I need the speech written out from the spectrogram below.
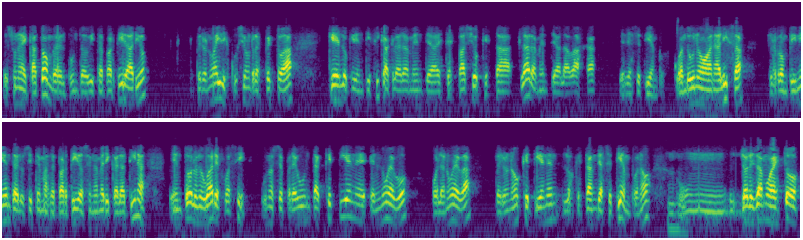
Es una hecatombe desde el punto de vista partidario, pero no hay discusión respecto a qué es lo que identifica claramente a este espacio que está claramente a la baja desde hace tiempo. Cuando uno analiza el rompimiento de los sistemas de partidos en América Latina, en todos los lugares fue así. Uno se pregunta qué tiene el nuevo o la nueva, pero no qué tienen los que están de hace tiempo, ¿no? un, yo le llamo a esto,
